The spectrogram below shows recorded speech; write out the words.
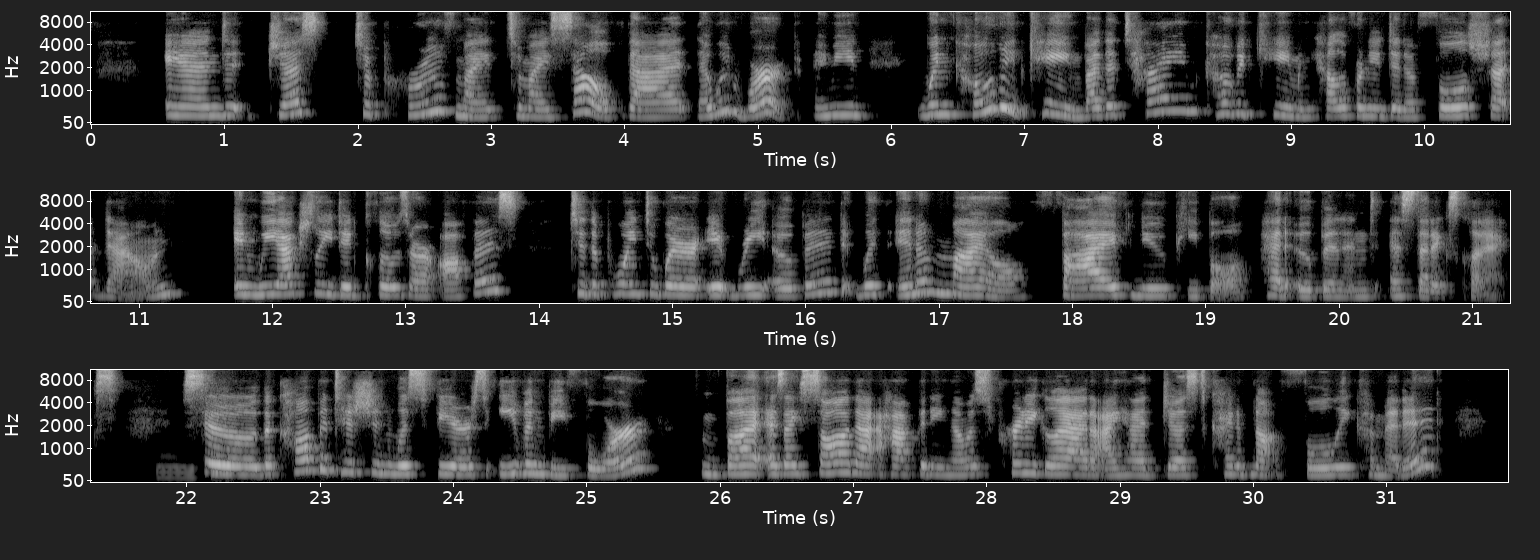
And just to prove my to myself that that would work. I mean, when COVID came, by the time COVID came and California did a full shutdown, and we actually did close our office to the point to where it reopened within a mile, five new people had opened aesthetics clinics. Mm. So the competition was fierce even before. But as I saw that happening, I was pretty glad I had just kind of not fully committed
